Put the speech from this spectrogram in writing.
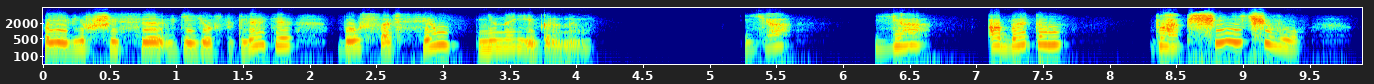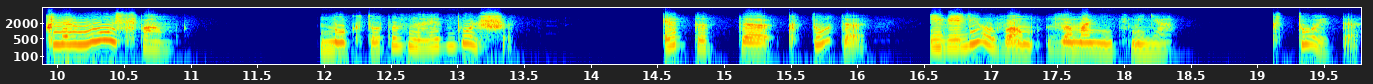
появившийся в ее взгляде, был совсем не наигранным. Я я об этом вообще ничего, клянусь вам. Но кто-то знает больше. Этот-то кто-то и велел вам заманить меня. Кто это?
